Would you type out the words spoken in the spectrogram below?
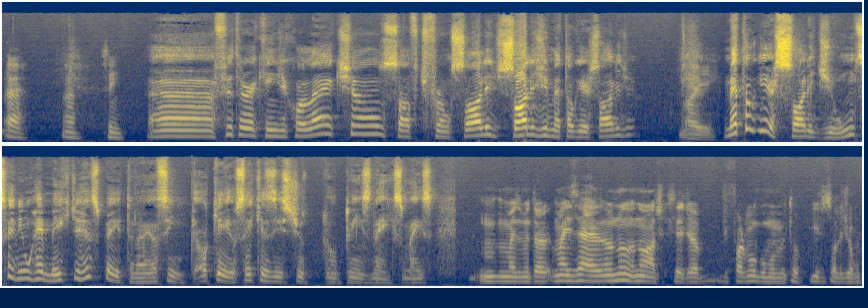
É, é, sim. Ah, Filter Arcade Collection, Soft From Solid, Solid, Metal Gear Solid. Aí. Metal Gear Solid 1 seria um remake de respeito, né? Assim, ok, eu sei que existe o, o Twin Snakes, mas. Mas, Metal... mas é, eu não, não acho que seja de forma alguma Metal Gear Solid 1.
